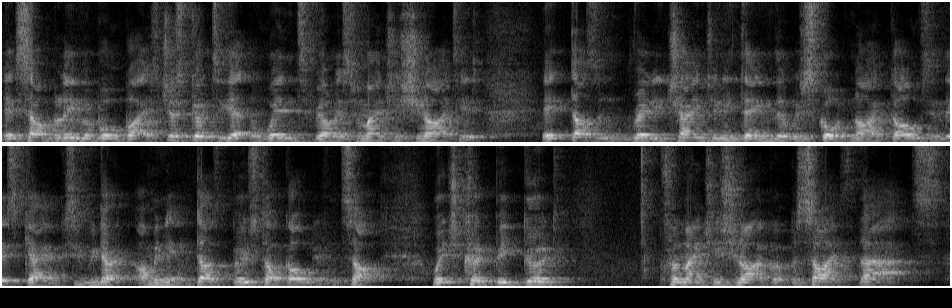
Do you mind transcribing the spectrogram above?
It's unbelievable, but it's just good to get the win, to be honest, for Manchester United. It doesn't really change anything that we've scored nine goals in this game because we don't. I mean, it does boost our goal difference up, which could be good for Manchester United. But besides that,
